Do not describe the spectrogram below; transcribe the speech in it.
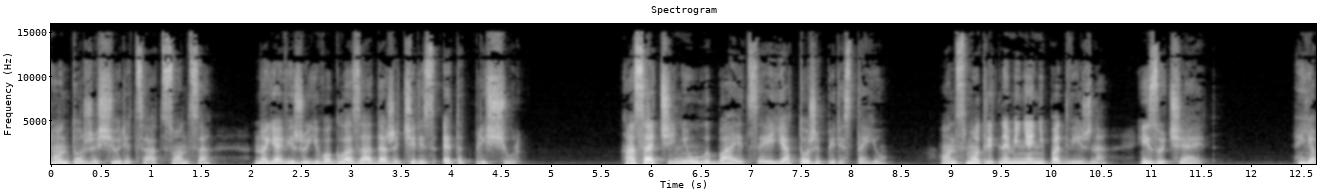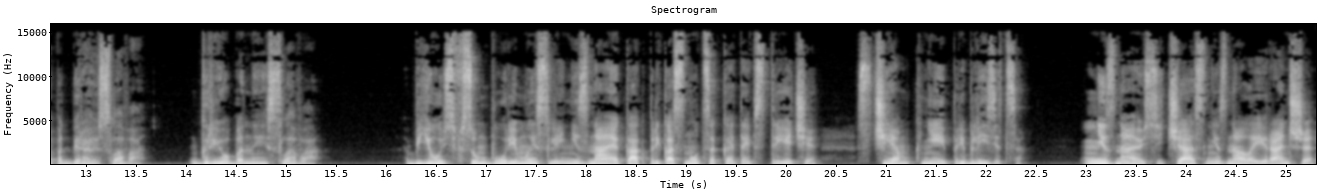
Он тоже щурится от солнца, но я вижу его глаза даже через этот прищур. Асачи не улыбается, и я тоже перестаю. Он смотрит на меня неподвижно, изучает. Я подбираю слова. грёбаные слова. Бьюсь в сумбуре мыслей, не зная, как прикоснуться к этой встрече, с чем к ней приблизиться. Не знаю сейчас, не знала и раньше,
